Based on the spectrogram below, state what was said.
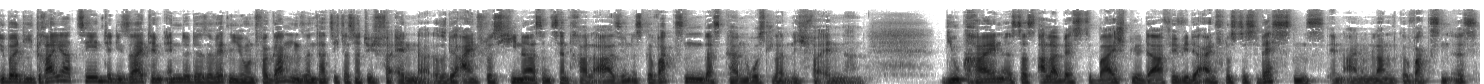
Über die drei Jahrzehnte, die seit dem Ende der Sowjetunion vergangen sind, hat sich das natürlich verändert. Also der Einfluss Chinas in Zentralasien ist gewachsen, das kann Russland nicht verändern. Die Ukraine ist das allerbeste Beispiel dafür, wie der Einfluss des Westens in einem Land gewachsen ist,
